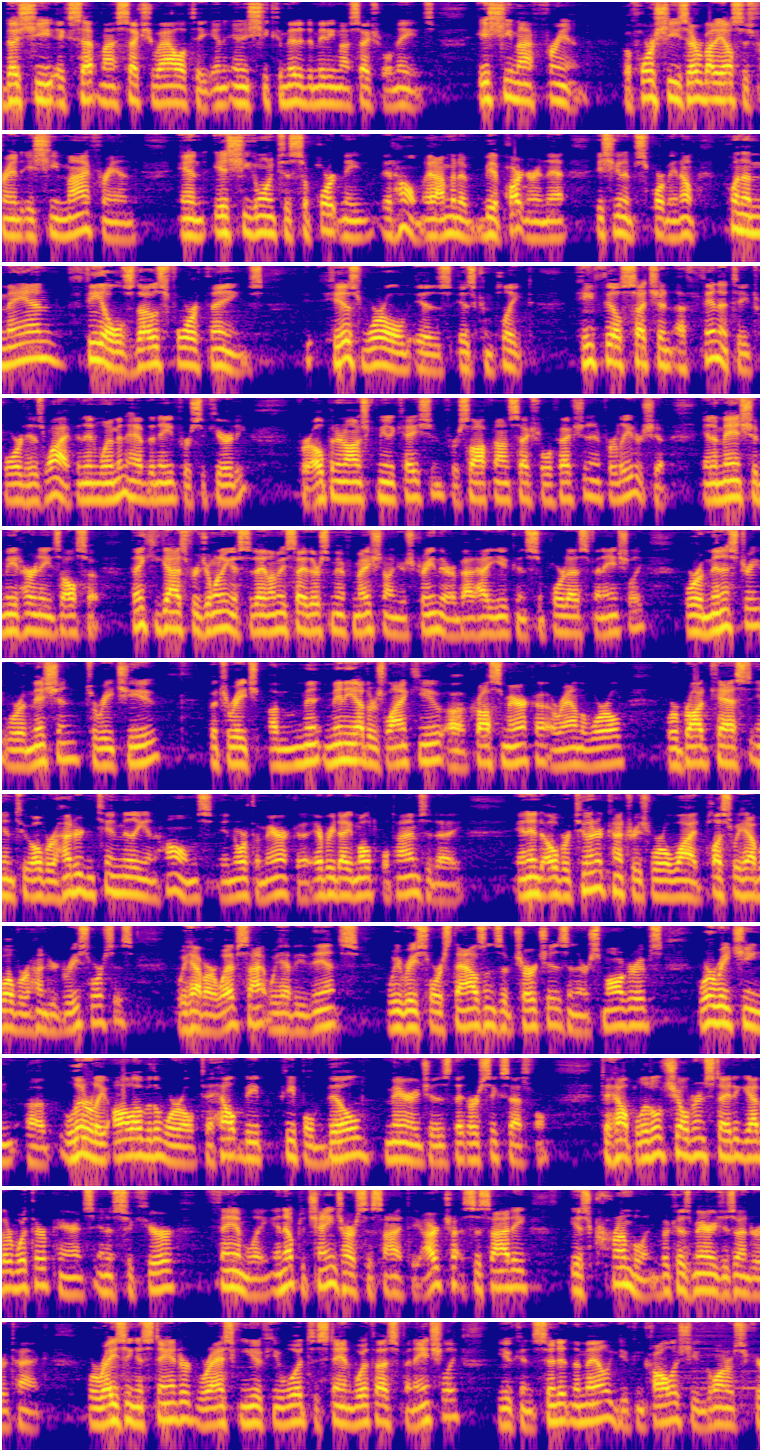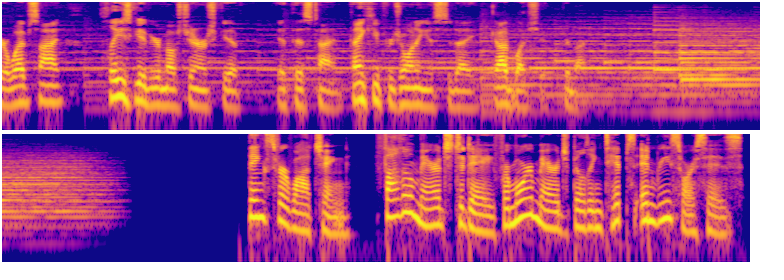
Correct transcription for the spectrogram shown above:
Does she accept my sexuality? And, and is she committed to meeting my sexual needs? Is she my friend? Before she's everybody else's friend, is she my friend? And is she going to support me at home? And I'm going to be a partner in that. Is she going to support me at home? When a man feels those four things, his world is, is complete. He feels such an affinity toward his wife. And then women have the need for security, for open and honest communication, for soft non-sexual affection, and for leadership. And a man should meet her needs also. Thank you guys for joining us today. Let me say there's some information on your screen there about how you can support us financially. We're a ministry, we're a mission to reach you, but to reach uh, many others like you uh, across America, around the world. We're broadcast into over 110 million homes in North America every day, multiple times a day, and into over 200 countries worldwide. Plus, we have over 100 resources. We have our website, we have events, we resource thousands of churches and their small groups. We're reaching uh, literally all over the world to help be, people build marriages that are successful to help little children stay together with their parents in a secure family and help to change our society. Our ch- society is crumbling because marriage is under attack. We're raising a standard. We're asking you, if you would, to stand with us financially. You can send it in the mail. You can call us. You can go on our secure website. Please give your most generous gift at this time. Thank you for joining us today. God bless you. Goodbye. Thanks for watching. Follow Marriage Today for more marriage building tips and resources.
